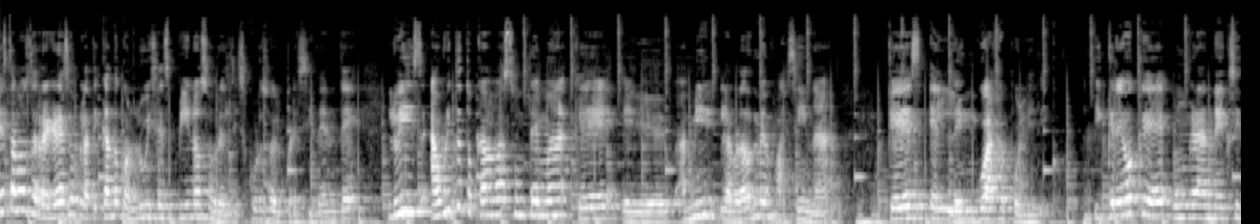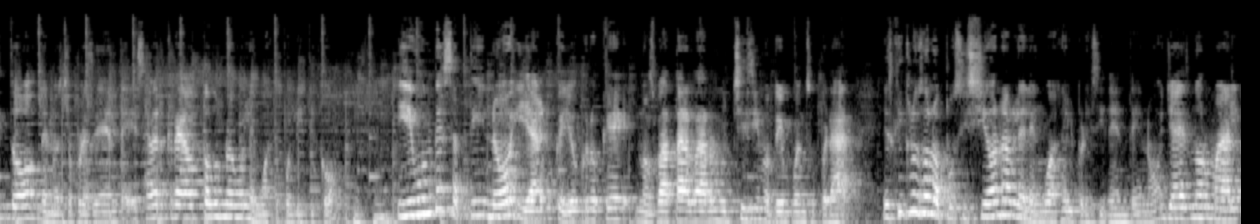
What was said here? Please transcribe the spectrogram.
Ya estamos de regreso platicando con Luis Espino sobre el discurso del presidente. Luis, ahorita tocabas un tema que eh, a mí la verdad me fascina, que es el lenguaje político. Y creo que un gran éxito de nuestro presidente es haber creado todo un nuevo lenguaje político y un desatino y algo que yo creo que nos va a tardar muchísimo tiempo en superar es que incluso la oposición habla el lenguaje del presidente, ¿no? Ya es normal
